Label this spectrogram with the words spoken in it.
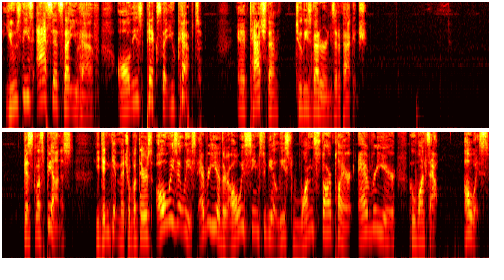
Use these assets that you have, all these picks that you kept, and attach them to these veterans in a package. Because let's be honest, you didn't get Mitchell, but there's always at least, every year, there always seems to be at least one star player every year who wants out. Always.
